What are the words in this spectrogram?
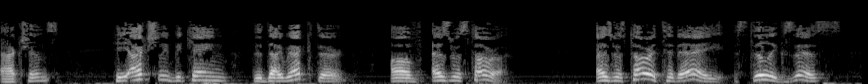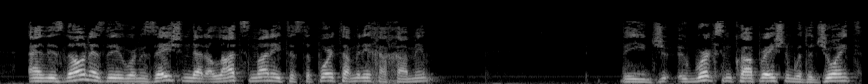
actions, he actually became the director of Ezras Torah. Ezras Torah today still exists and is known as the organization that allots money to support Talmidei Chachamim. The, it works in cooperation with the joint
